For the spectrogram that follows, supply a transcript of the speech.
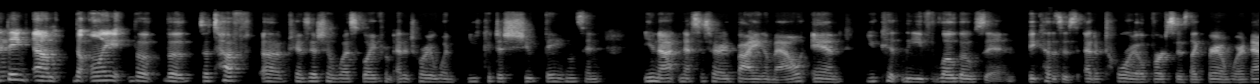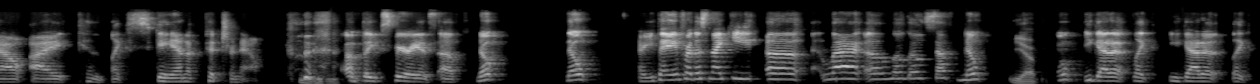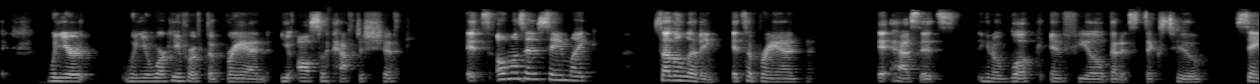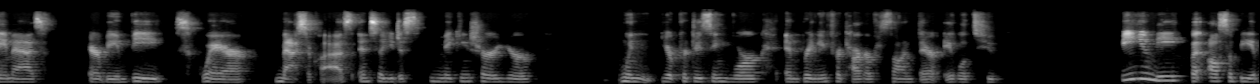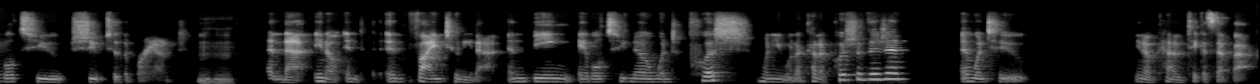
I think um, the only the the, the tough uh, transition was going from editorial when you could just shoot things and you're not necessarily buying them out and you could leave logos in because it's editorial versus like brand where now I can like scan a picture now mm-hmm. of the experience of nope, nope. Are you paying for this Nike uh, la- uh logo stuff? Nope. Yep. Nope. You gotta like you gotta like when you're when you're working for the brand, you also have to shift it's almost in the same like Southern Living. It's a brand. It has its you know look and feel that it sticks to, same as Airbnb, Square, Masterclass. And so you just making sure you're when you're producing work and bringing photographers on, they're able to be unique, but also be able to shoot to the brand. Mm-hmm. And that, you know, and, and fine tuning that and being able to know when to push, when you want to kind of push a vision and when to you know kind of take a step back.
